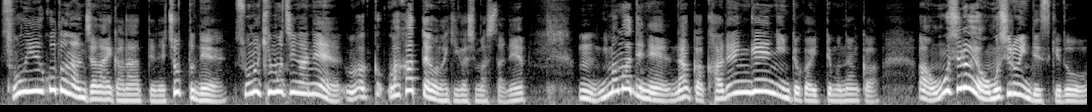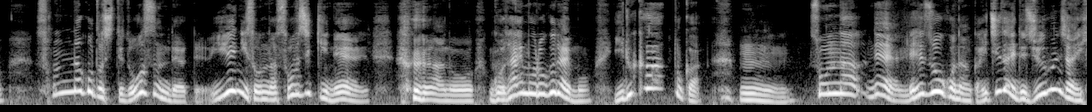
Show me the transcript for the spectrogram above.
そういうことなんじゃないかなってね、ちょっとね、その気持ちがね、わかったような気がしましたね。うん、今までね、なんか家電芸人とか言ってもなんか、あ、面白いは面白いんですけど、そんなことしてどうすんだよって。家にそんな掃除機ね、あの、5台も6台もいるかとか、うん。そんなね、冷蔵庫なんか1台で十分じゃない、冷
